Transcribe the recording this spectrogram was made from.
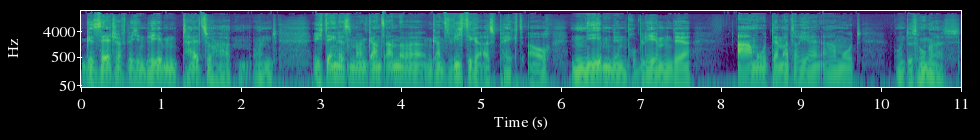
gesellschaftlichen Leben teilzuhaben. Und ich denke, das ist mal ein ganz anderer, ein ganz wichtiger Aspekt auch neben den Problemen der Armut, der materiellen Armut und des Hungers.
